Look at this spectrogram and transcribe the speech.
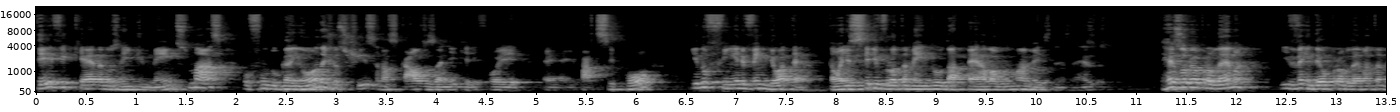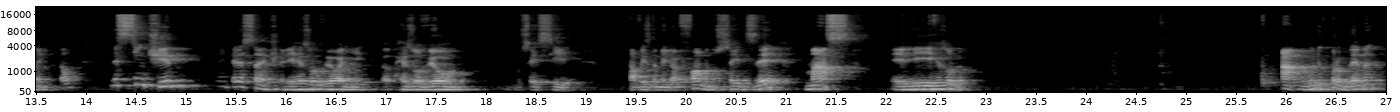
teve queda nos rendimentos, mas o fundo ganhou na justiça, nas causas ali que ele foi, é, ele participou, e no fim ele vendeu a terra. Então ele se livrou também do, da terra logo de uma vez, né? Resolveu o problema e vendeu o problema também. Então, nesse sentido, é interessante. Ele resolveu ali, resolveu não sei se talvez da melhor forma, não sei dizer, mas ele resolveu. Ah, o único problema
